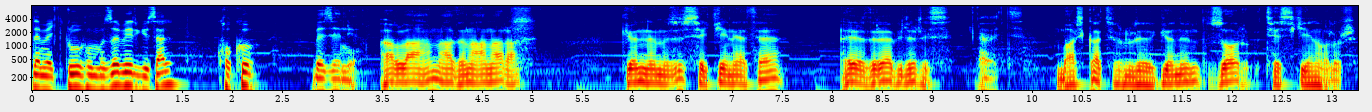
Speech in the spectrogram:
demek ruhumuza bir güzel koku bezeniyor. Allah'ın adını anarak gönlümüzü sekinete erdirebiliriz. Evet. Başka türlü gönül zor teskin olur.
